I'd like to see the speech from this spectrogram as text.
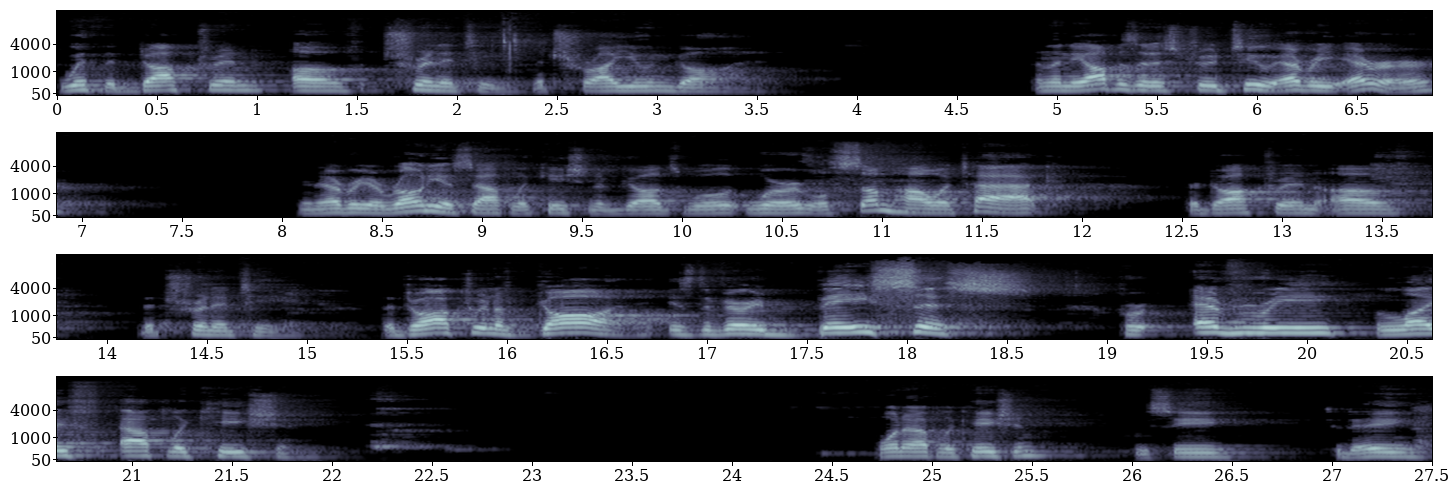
with the doctrine of Trinity, the triune God. And then the opposite is true too. Every error and every erroneous application of God's word will somehow attack the doctrine of the Trinity. The doctrine of God is the very basis for every life application. One application we see today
